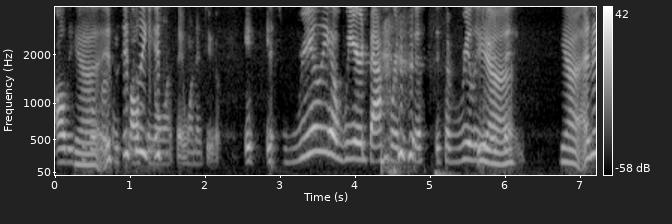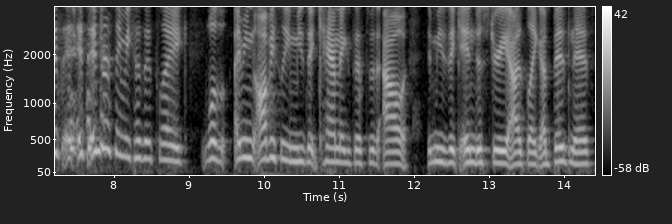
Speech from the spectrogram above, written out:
All these Yeah, people who are it's- it's consulting like- on what they want to do. It's it's really a weird backwards system. It's a really Yeah. weird thing. Yeah, and it's it's interesting because it's like, well, I mean, obviously music can exist without the music industry as like a business,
